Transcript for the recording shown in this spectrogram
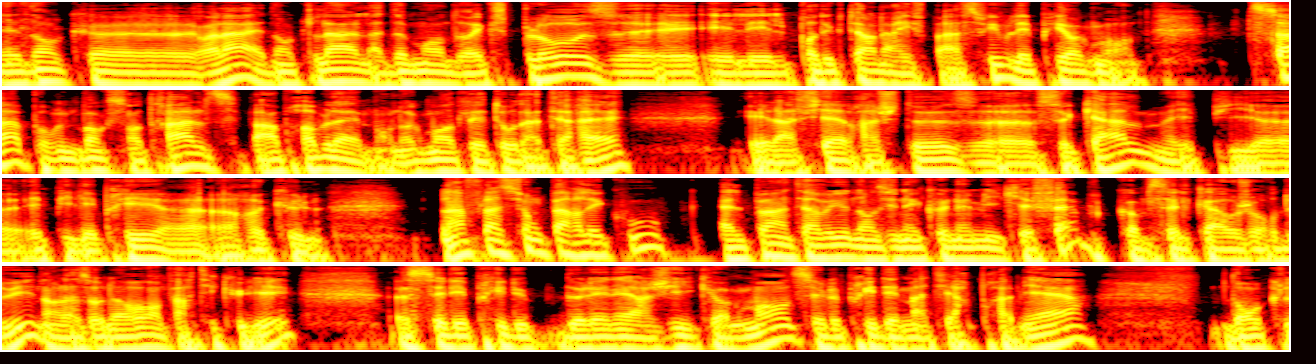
Et donc euh, voilà. Et donc là, la demande explose et, les producteurs n'arrivent pas à suivre, les prix augmentent. Ça, pour une banque centrale, c'est pas un problème. On augmente les taux d'intérêt et la fièvre acheteuse euh, se calme et puis et puis les prix reculent. L'inflation par les coûts, elle peut intervenir dans une économie qui est faible, comme c'est le cas aujourd'hui, dans la zone euro en particulier. Euh, c'est les prix de l'énergie qui augmentent, c'est le prix des matières premières. Donc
